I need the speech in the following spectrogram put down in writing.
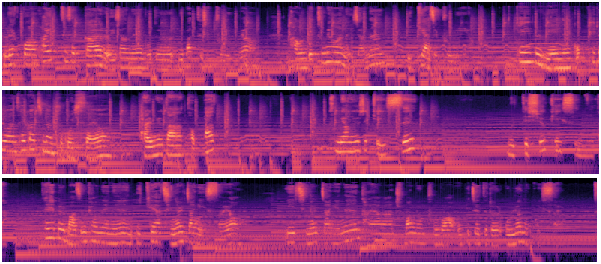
블랙과 화이트 색깔 의자는 모두 리바트 제품이고요. 가운데 투명한 의자는 이케아 제품이에요. 테이블 위에는 꼭 필요한 세 가지만 두고 있어요. 발뮤다 덧팟, 투명 휴지 케이스, 물티슈 케이스입니다. 테이블 맞은편에는 이케아 진열장이 있어요. 이 진열장에는 다양한 주방용품과 오브제들을 올려놓고 있어요.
